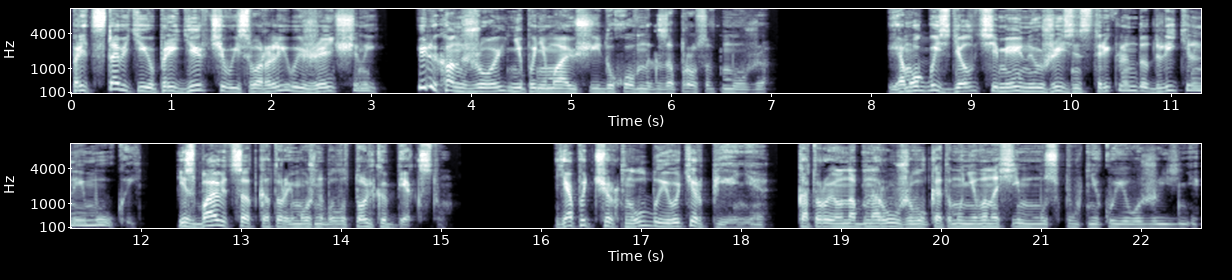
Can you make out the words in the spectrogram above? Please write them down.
представить ее придирчивой, сварливой женщиной или ханжой, не понимающей духовных запросов мужа. Я мог бы сделать семейную жизнь Стрикленда длительной мукой, избавиться от которой можно было только бегством. Я подчеркнул бы его терпение, которое он обнаруживал к этому невыносимому спутнику его жизни,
